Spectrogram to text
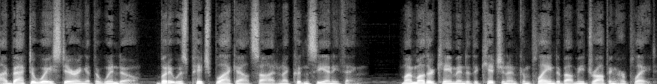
I backed away staring at the window, but it was pitch black outside and I couldn't see anything. My mother came into the kitchen and complained about me dropping her plate.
